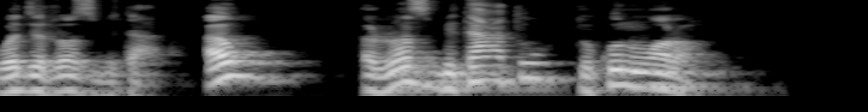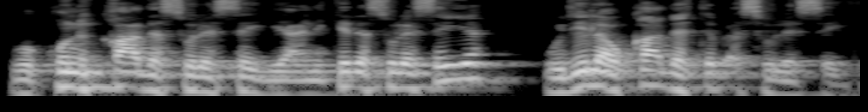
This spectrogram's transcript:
وادي الراس بتاعته. أو الرأس بتاعته تكون ورا وتكون القاعدة ثلاثية يعني كده ثلاثية ودي لو قاعدة تبقى ثلاثية.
